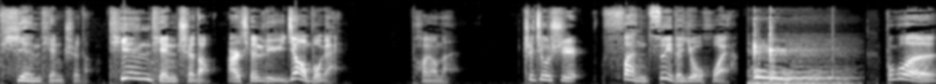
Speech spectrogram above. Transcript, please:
天天迟到，天天迟到，而且屡教不改。朋友们，这就是犯罪的诱惑呀。不过，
